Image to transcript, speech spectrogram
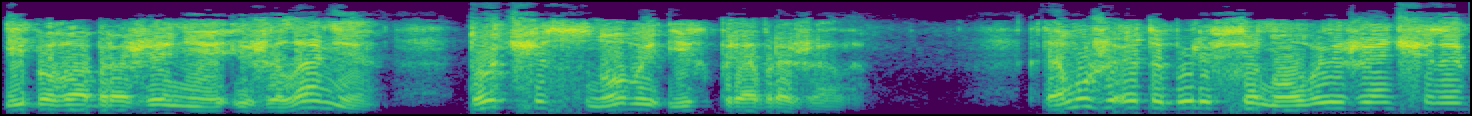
ибо воображение и желание тотчас снова их преображало. К тому же это были все новые женщины,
